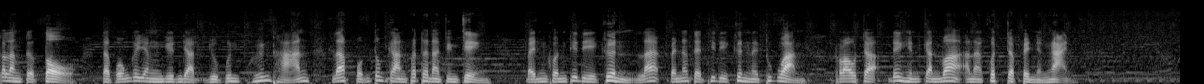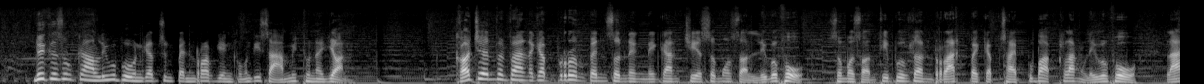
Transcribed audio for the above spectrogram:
กำลังเติบโต แต่ผมก็ยังยืนหยัดอยู่บนพื้นฐาน และผมต้องการพัฒนาจริง ๆเป็นคนที่ดีขึ้นและเป็นนักเตะที่ดีขึ้นในทุกวัน เราจะได้เห็นกันว่าอนาคตจะเป็นอย่างไง นี่คือสงกรารลิเวอร์พูลครับซึ่งเป็นรอบเย็นของวันที่ 3 มิถุนายน ขอเชิญแฟนๆนะครับร่วมเป็นส่วนหนึ่งในการเชียร์สโมสรลิเวอร์พูลสโมสรที่ผู้ท่านรักไปกับชายผู้บ้าคลั่งลิเวอร์พูลและ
